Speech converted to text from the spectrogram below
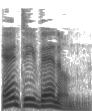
Antivenom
